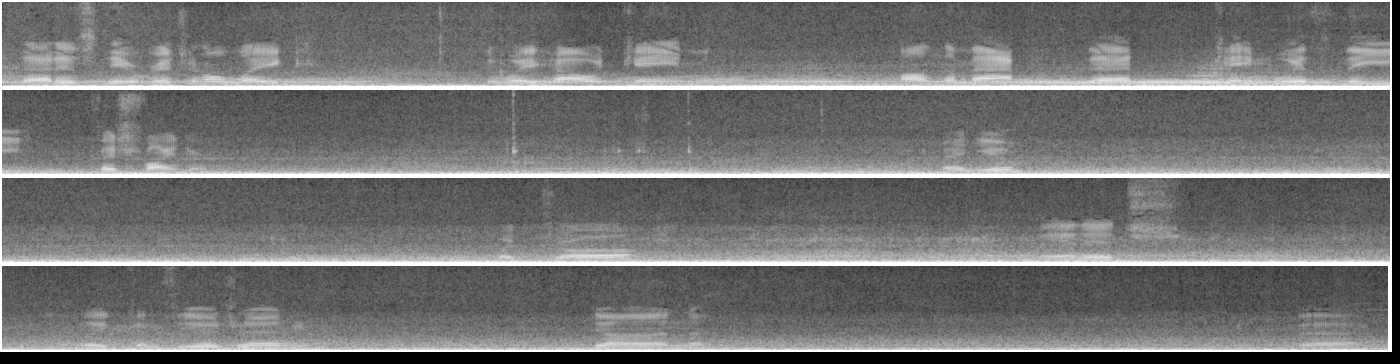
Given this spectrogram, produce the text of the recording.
That is the original lake, the way how it came on the map that came with the fish finder. Menu. Quick draw. Manage. Lake confusion. Done. Back.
